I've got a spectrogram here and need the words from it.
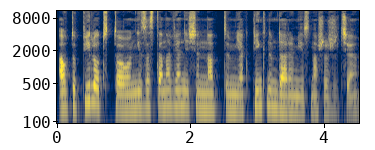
Autopilot to niezastanawianie się nad tym, jak pięknym darem jest nasze życie.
